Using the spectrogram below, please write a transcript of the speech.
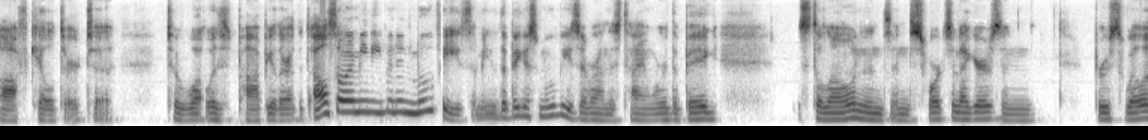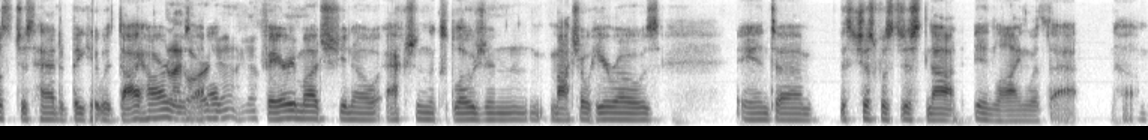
off kilter to to what was popular at the t- also i mean even in movies i mean the biggest movies around this time were the big stallone and, and schwarzeneggers and bruce willis just had a big hit with die hard Die Hard. all Yeah, yeah. very much you know action explosion macho heroes and um, this just was just not in line with that um,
